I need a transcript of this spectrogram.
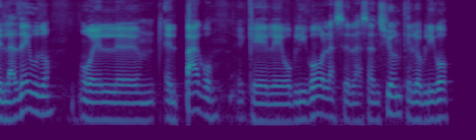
el adeudo o el, em, el pago que le obligó, la, la, sanción que le obligó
